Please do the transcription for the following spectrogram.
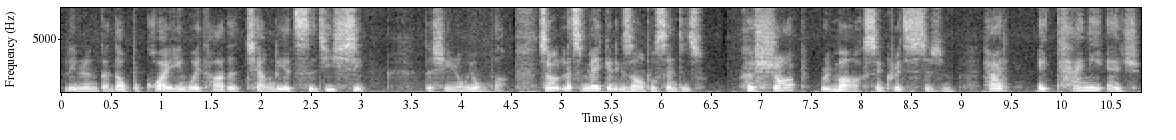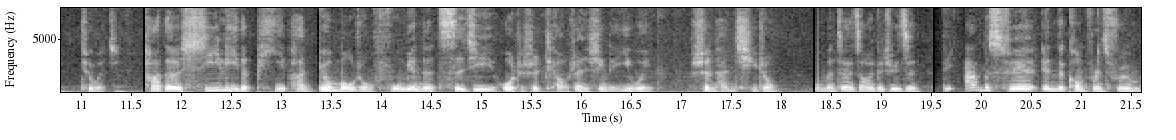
令人感到不快，因为它的强烈刺激性。的形容用法。So let's make an example sentence. Her sharp remarks and criticism had a tangy edge to it. 它的犀利的批判有某种负面的刺激或者是挑战性的意味深含其中。我们再造一个句子：The atmosphere in the conference room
